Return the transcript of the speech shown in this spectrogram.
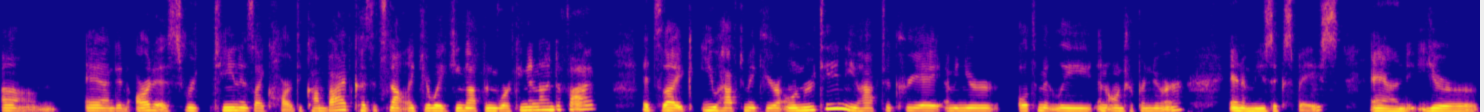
um and an artist routine is like hard to come by because it's not like you're waking up and working a 9 to 5 it's like you have to make your own routine. You have to create i mean you're ultimately an entrepreneur in a music space and you're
